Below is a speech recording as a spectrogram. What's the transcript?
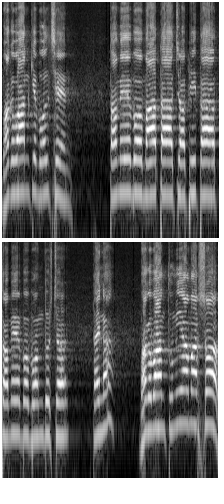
ভগবানকে বলছেন, তমেব মাতা চ পিতা, তমেব বন্ধুশ্চ তাই না? ভগবান, তুমি আমার সব।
